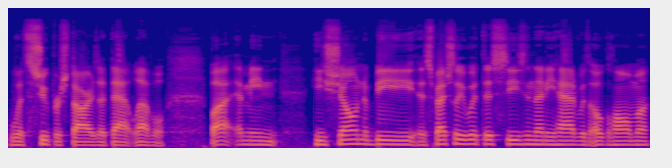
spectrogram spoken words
with superstars at that level. But I mean, he's shown to be, especially with this season that he had with Oklahoma,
